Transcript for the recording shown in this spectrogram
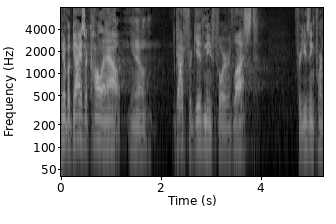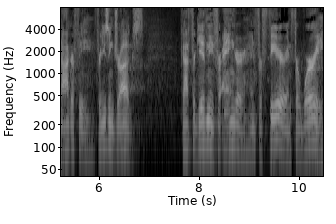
You know, but guys are calling out, you know, God, forgive me for lust, for using pornography, for using drugs. God, forgive me for anger and for fear and for worry.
